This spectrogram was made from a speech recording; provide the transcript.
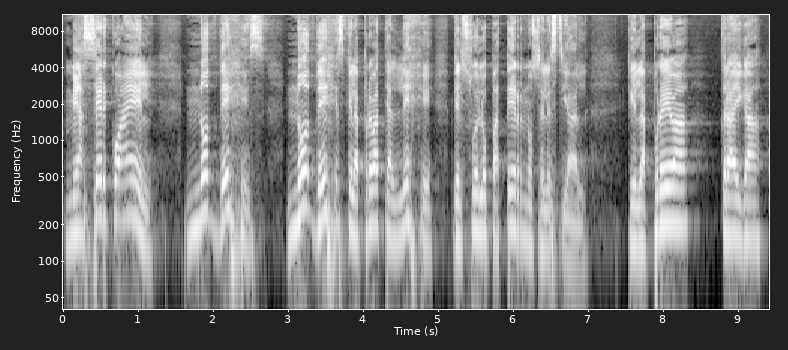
me acerco a Él. No dejes, no dejes que la prueba te aleje del suelo paterno celestial. Que la prueba traiga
